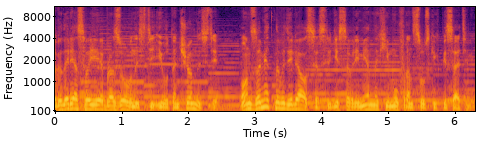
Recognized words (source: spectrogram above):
Благодаря своей образованности и утонченности он заметно выделялся среди современных ему французских писателей.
